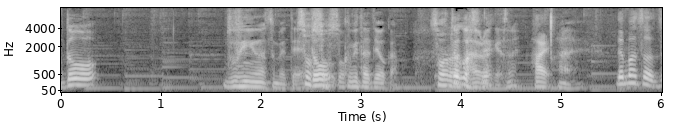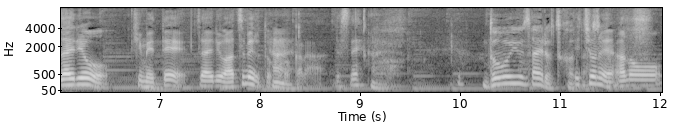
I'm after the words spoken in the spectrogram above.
どう部品を集めてどう組み立てようかそうなんですね。ですね。はい、はい。でまずは材料を決めて、材料を集めるところからですね。はい。どういう材料を使ったんですか？一応ね、あの、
